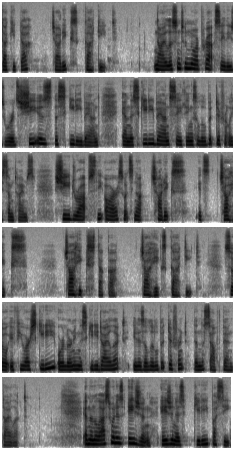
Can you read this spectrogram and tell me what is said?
takita chariks katit. Now, I listened to Nora Pratt say these words. She is the Skidi band, and the Skidi band say things a little bit differently sometimes. She drops the R, so it's not chariks, it's chahiks. Chahiks taka, chahiks katit. So if you are Skidi or learning the Skidi dialect, it is a little bit different than the South Band dialect. And then the last one is Asian. Asian is kiri pasi.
